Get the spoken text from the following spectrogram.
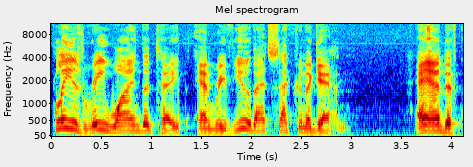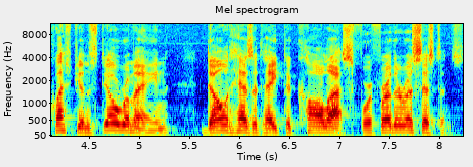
please rewind the tape and review that section again. And if questions still remain, don't hesitate to call us for further assistance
